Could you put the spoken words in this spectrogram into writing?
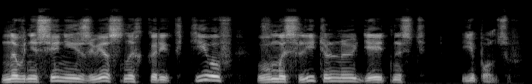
на внесение известных коррективов в мыслительную деятельность японцев.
